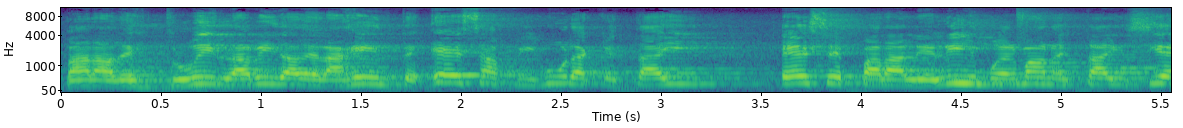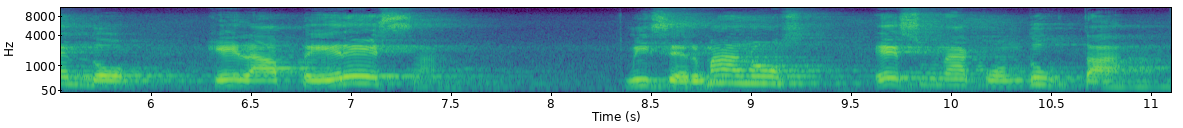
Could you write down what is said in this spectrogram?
para destruir la vida de la gente. Esa figura que está ahí, ese paralelismo, hermano, está diciendo que la pereza, mis hermanos, es una conducta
